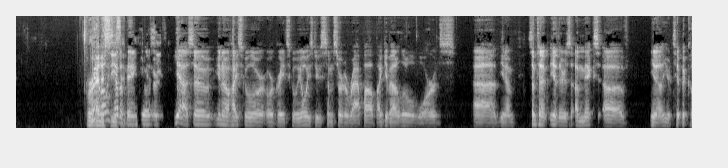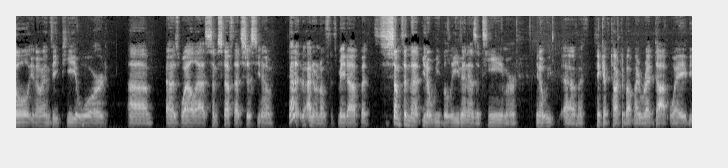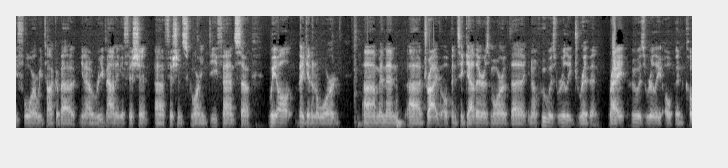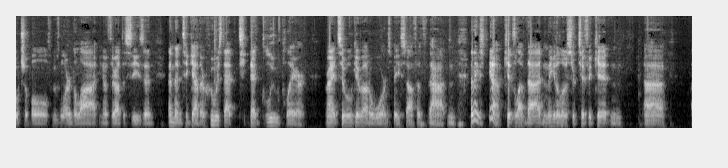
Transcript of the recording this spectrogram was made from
for We end of always have a season? Or, yeah, so you know, high school or, or grade school, we always do some sort of wrap up. I give out a little awards. Uh, you know, sometimes you know, there's a mix of you know your typical you know MVP award, um, as well as some stuff that's just you know I don't, I don't know if it's made up, but something that you know we believe in as a team, or you know we um, I think I've talked about my red dot way before. We talk about you know rebounding, efficient, uh, efficient scoring, defense. So we all they get an award, um, and then uh, drive open together is more of the you know who was really driven, right? Who was really open, coachable, who's learned a lot, you know, throughout the season, and then together, who is that t- that glue player. Right, so we'll give out awards based off of that, and I think you know kids love that, and they get a little certificate, and uh,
